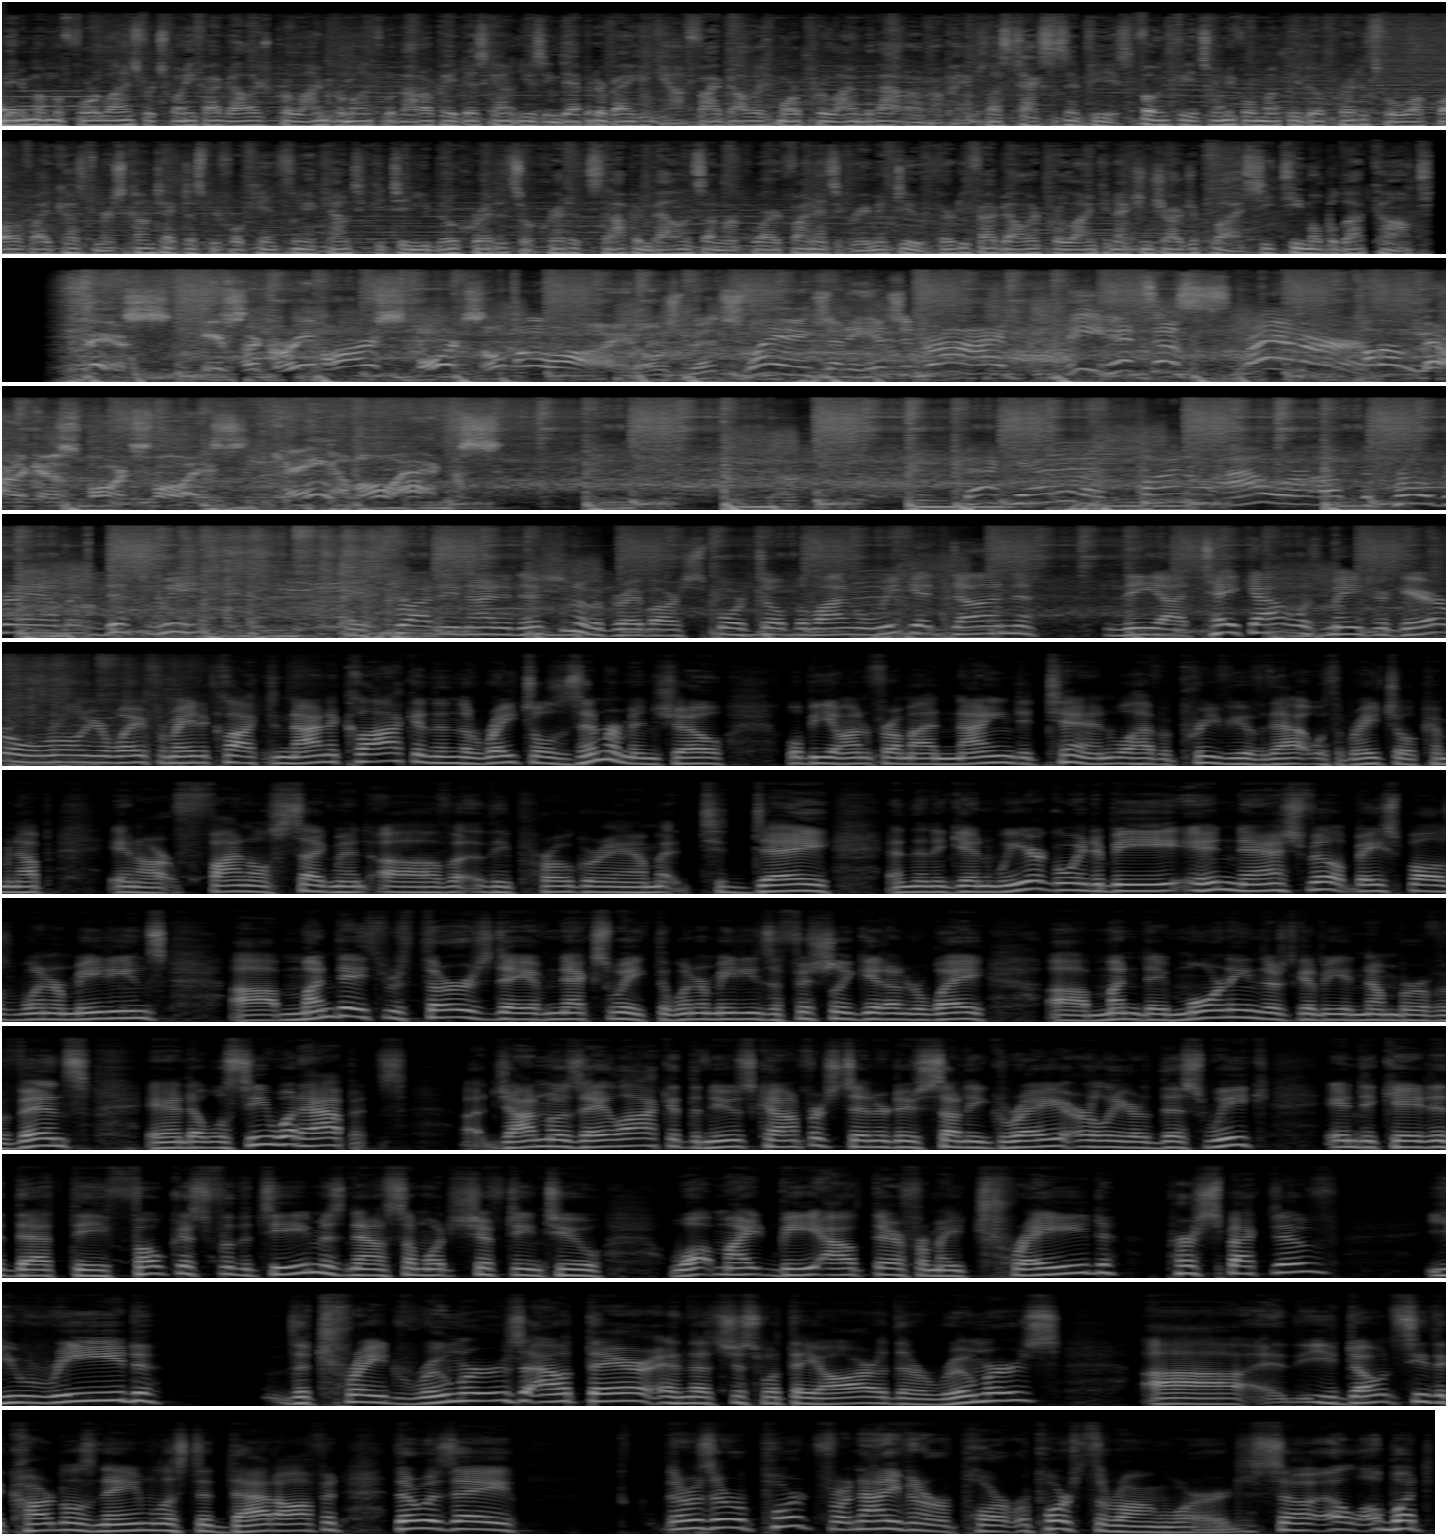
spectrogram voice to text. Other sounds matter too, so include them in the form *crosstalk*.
Minimum of four lines for $25 per line per month with auto pay discount using debit or bank account. $5 more per line without auto pay, plus taxes and fees. Phone fee at 24 monthly bill credits for all well qualified customers. Contact us before canceling account to continue bill credits or credit stop and balance on required finance agreement due. $35 per line connection charge apply. Ctmobile.com. This is the Graybar Sports Open Line Goldschmidt swings and he hits a drive. He hits a slammer. on America's Sports Voice, KMOX. Back at it, our final hour of the program this week. A Friday night edition of a Graybar Sports Open Line. When we get done, the uh, takeout with Major Garrett will roll your way from 8 o'clock to 9 o'clock. And then the Rachel Zimmerman show will be on from uh, 9 to 10. We'll have a preview of that with Rachel coming up in our final segment of the program today. And then again, we are going to be in Nashville at baseball's winter meetings uh, Monday through Thursday of next week. The winter meetings officially get underway uh, Monday morning. There's going to be a number of events, and uh, we'll see what happens. Uh, John Mozeliak at the news conference to introduce Sonny Gray earlier this week indicated that the focus for the team is now somewhat shifting to what might be out there from a trade perspective. You read the trade rumors out there, and that's just what they are. They're rumors. Uh, you don't see the Cardinals' name listed that often. There was a there was a report for not even a report. Report's the wrong word. So uh, what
